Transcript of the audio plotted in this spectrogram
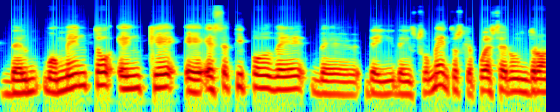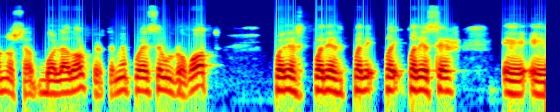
del momento en que eh, este tipo de, de, de, instrumentos, que puede ser un dron, o sea, volador, pero también puede ser un robot, puede, puede, puede, puede ser eh, eh,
